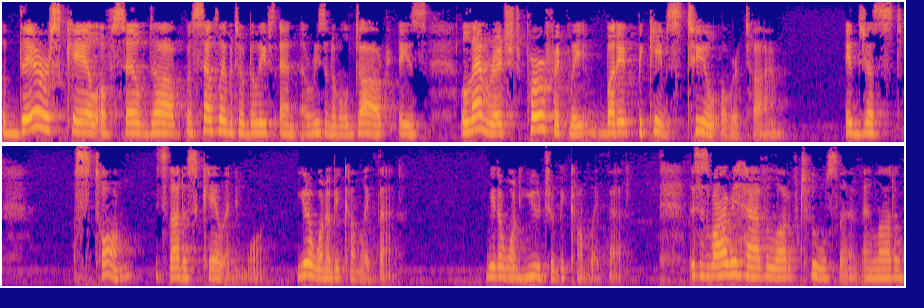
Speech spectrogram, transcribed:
their scale of self doubt, self limited beliefs and reasonable doubt is leveraged perfectly, but it became still over time. It just stone. It's not a scale anymore. You don't want to become like that. We don't want you to become like that. This is why we have a lot of tools and a lot of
